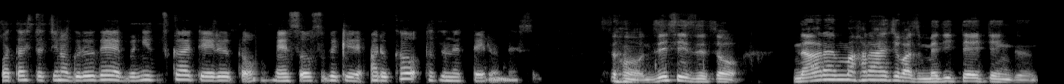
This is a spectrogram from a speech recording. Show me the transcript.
私たちのグルデーブに仕えていると瞑想すべきであるかを尋ねているんです。So this is so Narayan Maharaj was meditating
